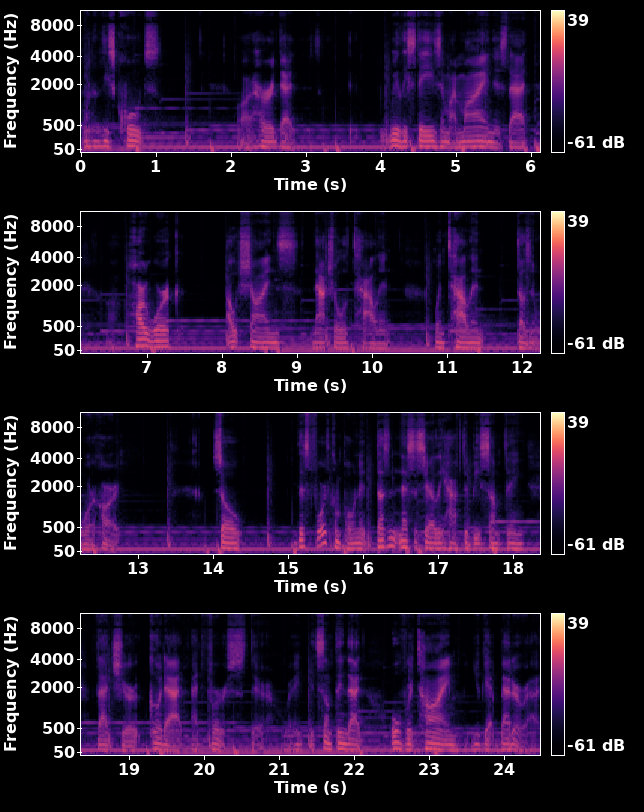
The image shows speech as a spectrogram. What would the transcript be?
one of these quotes I heard that really stays in my mind is that uh, hard work outshines natural talent when talent doesn't work hard. So, this fourth component doesn't necessarily have to be something that you're good at at first, there, right? It's something that over time you get better at,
